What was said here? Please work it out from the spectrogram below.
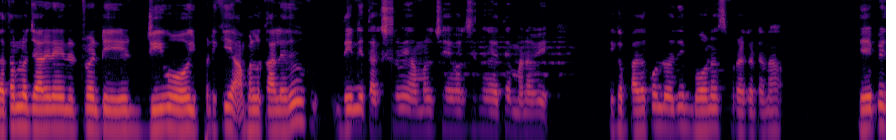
గతంలో జారీ అయినటువంటి జీవో ఇప్పటికీ అమలు కాలేదు. దీన్ని తక్షణమే అమలు చేయవలసిందిగా అయితే మనవి. ఇక 11వది బోనస్ ప్రకటన. ఏపీ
